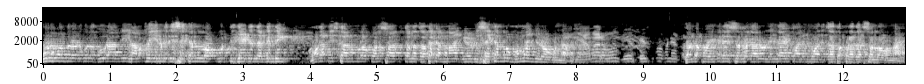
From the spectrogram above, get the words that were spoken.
మూడు వందల అడుగుల దూరాన్ని నలభై ఎనిమిది సెకండ్లలో పూర్తి చేయడం జరిగింది. మొదటి స్థానంలో కొనసాగుతున్న జత కన్నా ఏడు సెకండ్లు ముందంజలో ఉన్నారు తొండపు వెంకటేశ్వర్లు గారు లింగాయపాలెం వారి జత ప్రదర్శనలో ఉన్నాయి.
